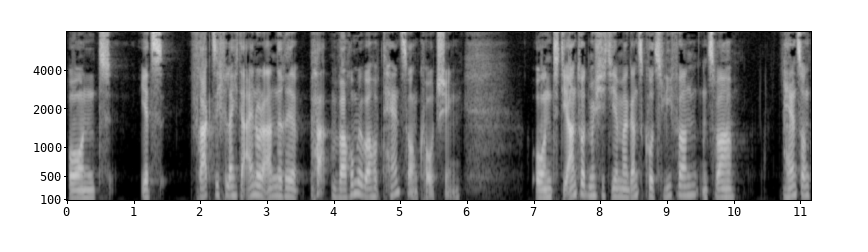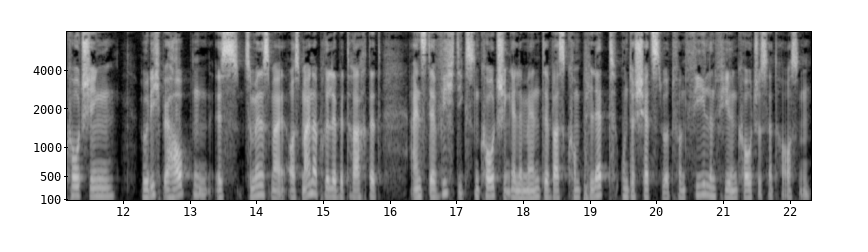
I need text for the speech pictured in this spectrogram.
Und jetzt fragt sich vielleicht der ein oder andere, warum überhaupt Hands-on-Coaching? Und die Antwort möchte ich dir mal ganz kurz liefern. Und zwar, Hands-on-Coaching, würde ich behaupten, ist zumindest mal aus meiner Brille betrachtet, eins der wichtigsten Coaching-Elemente, was komplett unterschätzt wird von vielen, vielen Coaches da draußen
